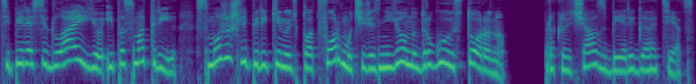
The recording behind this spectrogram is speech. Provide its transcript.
«Теперь оседлай ее и посмотри, сможешь ли перекинуть платформу через нее на другую сторону?» — прокричал с берега отец.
